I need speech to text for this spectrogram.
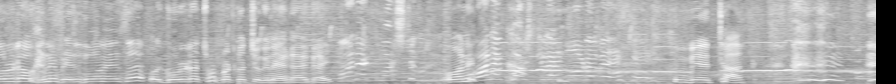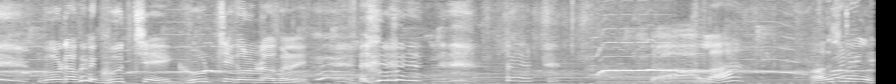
গরুটা ওখানে বেঁধে দেওয়া হয়েছে। ওই গরুটা ছটফট করছে ওখানে একা একাই। অনেক কষ্ট অনেক কষ্ট থাক। গরুটা ওখানে ঘুরছে ঘুরছে গরুটা ওখানে। আলা আমাদের সঙ্গে-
